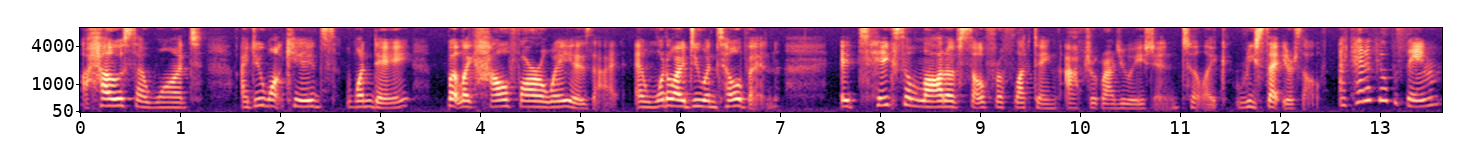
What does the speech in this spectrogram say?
a house, I want, I do want kids one day, but like how far away is that? And what do I do until then? It takes a lot of self reflecting after graduation to like reset yourself. I kind of feel the same,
